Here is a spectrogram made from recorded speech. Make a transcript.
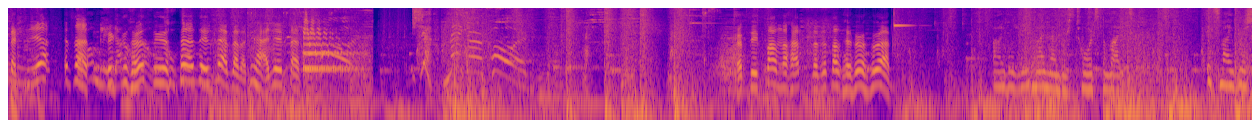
แต่เนี้ยไอ้สัตว์นี่คือเธอคือเธอคือแบบแบบที่หายไปแต่ Mega Cord. เอฟซีต้นนะครับ เราจะต้องเพื่อนเพื่อน I will lead my members towards the light. It's my wish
